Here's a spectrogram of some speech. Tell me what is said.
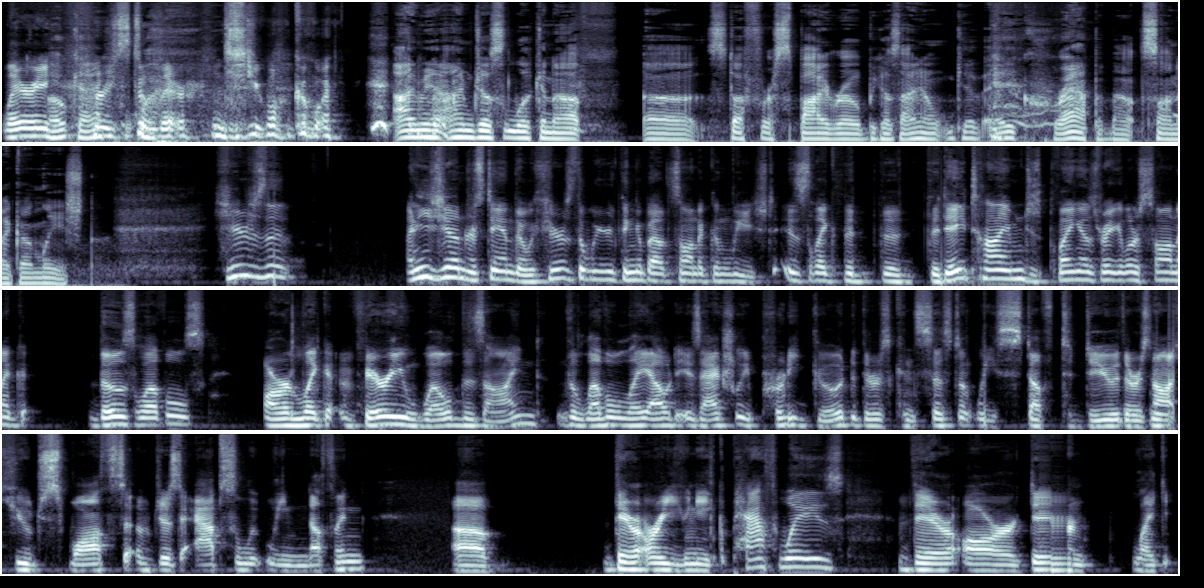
Larry, Okay. are you still there? Did you walk away? I mean, I'm just looking up uh stuff for Spyro because I don't give a crap about Sonic Unleashed. here's the I need you to understand though. Here's the weird thing about Sonic Unleashed: is like the the the daytime, just playing as regular Sonic. Those levels are like very well designed. The level layout is actually pretty good. There's consistently stuff to do. There's not huge swaths of just absolutely nothing. Uh, there are unique pathways. There are different like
